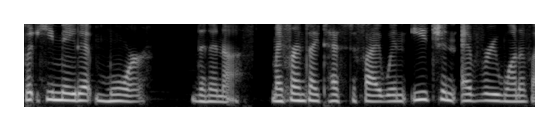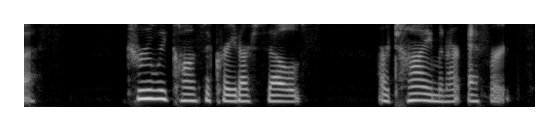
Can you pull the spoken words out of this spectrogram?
but he made it more than enough. My friends, I testify when each and every one of us truly consecrate ourselves, our time, and our efforts,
